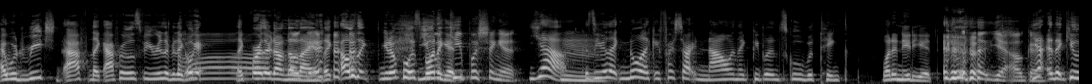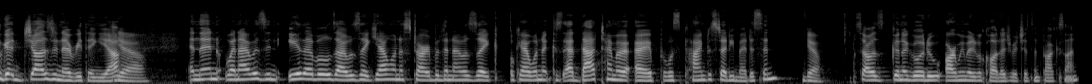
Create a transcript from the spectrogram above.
I would reach after like after those few years, I'd be like, okay, like Ah, further down the okay. line, like I was like you know you postponing would it. keep pushing it. yeah, because you're like no, like if I start now, and like people in school would think what an idiot. yeah. Okay. Yeah, like you'll get judged and everything. Yeah. Yeah. And then when I was in A levels, I was like, yeah, I want to start. But then I was like, okay, I want to, because at that time I, I was planning to study medicine. Yeah. So I was going to go to Army Medical College, which is in Pakistan.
